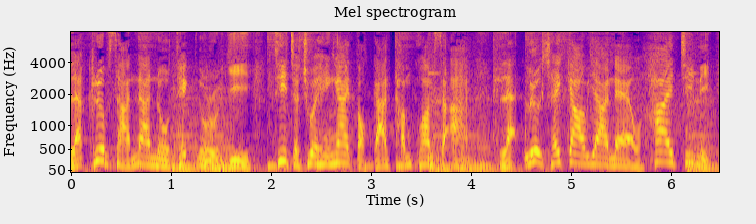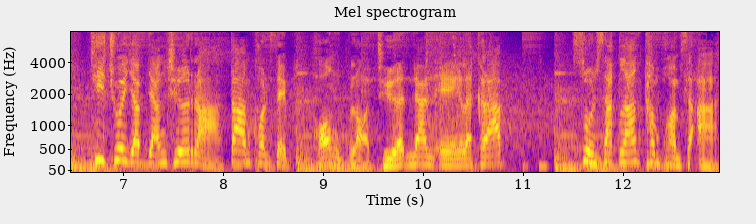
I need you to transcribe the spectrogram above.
และเคลือบสารนาโนเทคโนโลยี ที่จะช่วยให้ง่ายต่อการทำความสะอาด และเลือกใช้กาวยาแนวไฮจีนิก ที่ช่วยยับยั้งเชื้อราตามคอนเซปต์ห้องปลอดเชื้อนั่นเองแหละครับ ส่วนซักล้างทำความสะอาด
